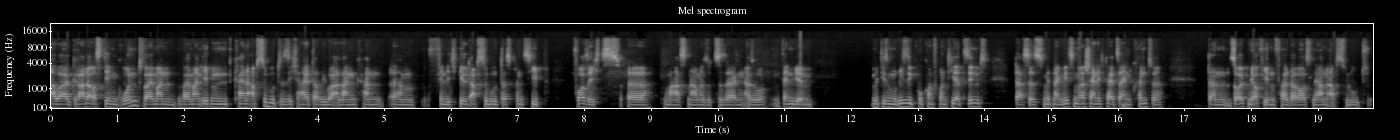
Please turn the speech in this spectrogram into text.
Aber gerade aus dem Grund, weil man, weil man eben keine absolute Sicherheit darüber erlangen kann, ähm, finde ich, gilt absolut das Prinzip Vorsichtsmaßnahme äh, sozusagen. Also wenn wir mit diesem Risiko konfrontiert sind, dass es mit einer gewissen Wahrscheinlichkeit sein könnte, dann sollten wir auf jeden Fall daraus lernen, absolut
